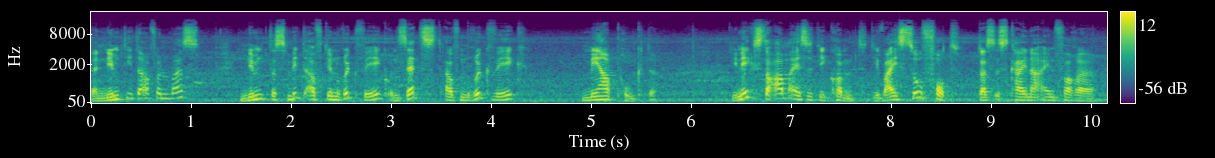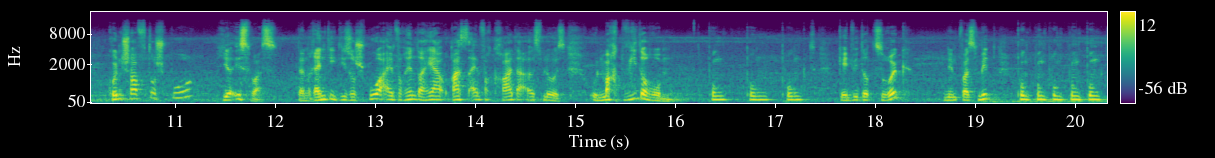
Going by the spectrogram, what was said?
Dann nimmt die davon was, nimmt das mit auf den Rückweg und setzt auf dem Rückweg mehr Punkte. Die nächste Ameise, die kommt, die weiß sofort, das ist keine einfache Kundschafterspur, hier ist was. Dann rennt die dieser Spur einfach hinterher, rast einfach geradeaus los und macht wiederum Punkt, Punkt, Punkt, geht wieder zurück, nimmt was mit, Punkt, Punkt, Punkt, Punkt, Punkt.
